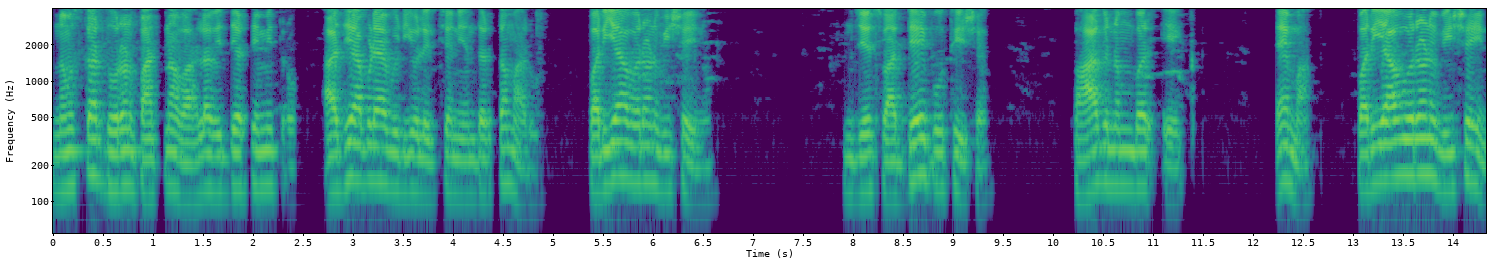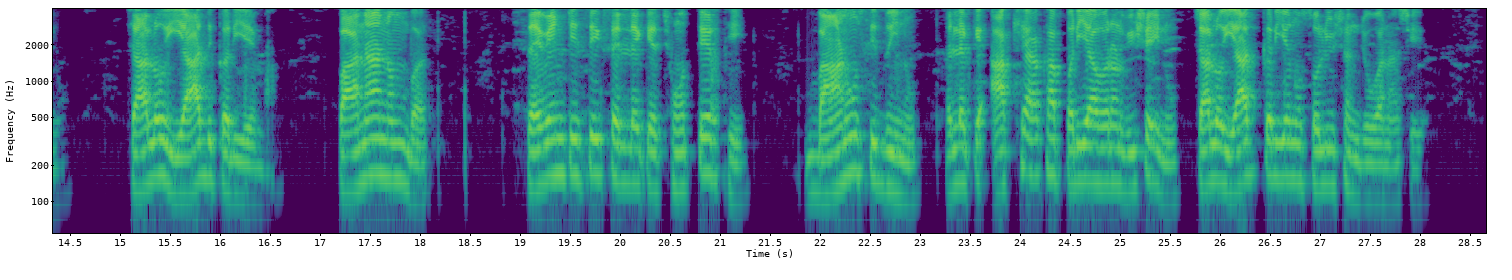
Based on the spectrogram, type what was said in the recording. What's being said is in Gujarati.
નમસ્કાર, ધોરણ પાંચના વહાલા વિદ્યાર્થી મિત્રો. આજે આપણે આ વીડિયો લેક્ચરની અંદર તમારું પર્યાવરણ વિષયનું જે સ્વાધ્યાય પોથી છે, ભાગ નંબર એક. એમાં પર્યાવરણ વિષયનું ચાલો યાદ કરીએ એમાં. પાના નંબર સેવન્ટી સિક્સ એટલે કે છોતેરથી બાણું સુધીનું, એટલે કે આખે આખા પર્યાવરણ વિષયનું ચાલો યાદ કરીએનું સોલ્યુશન જોવાના છીએ.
